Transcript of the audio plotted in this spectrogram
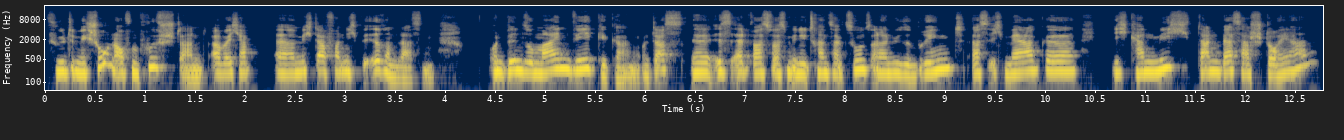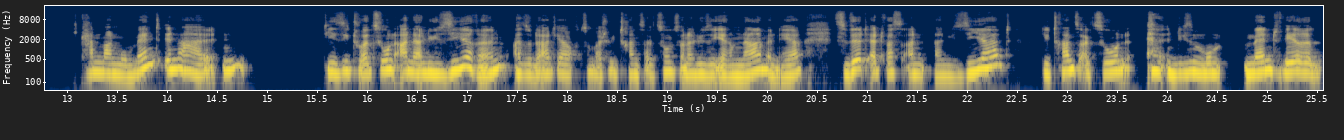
fühlte mich schon auf dem Prüfstand, aber ich habe äh, mich davon nicht beirren lassen und bin so meinen Weg gegangen. Und das äh, ist etwas, was mir die Transaktionsanalyse bringt, dass ich merke, ich kann mich dann besser steuern. Ich kann mal einen Moment innehalten, die Situation analysieren, also da hat ja auch zum Beispiel die Transaktionsanalyse ihren Namen her, es wird etwas analysiert, die Transaktion in diesem Moment wäre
